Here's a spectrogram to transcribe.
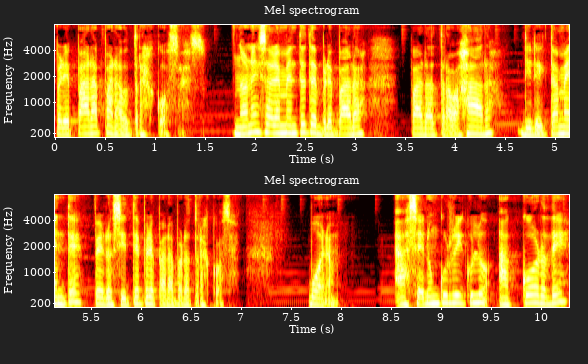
prepara para otras cosas. No necesariamente te prepara para trabajar directamente, pero sí te prepara para otras cosas. Bueno, hacer un currículo acorde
